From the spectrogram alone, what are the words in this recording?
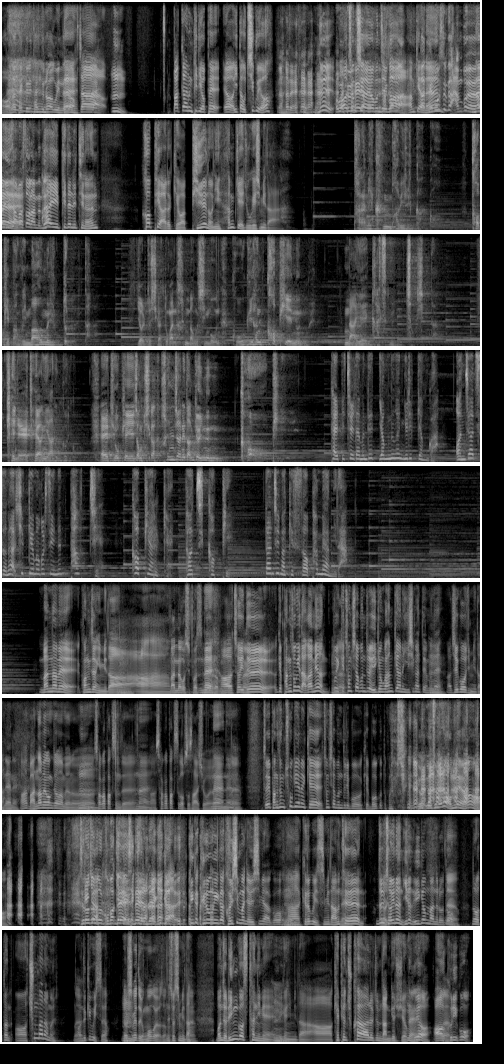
어, 나 댓글이 다시 늘어나고 있네요. 네, 자, 음. 빡가능 PD 옆에 어, 있다고 치고요. 늘 어, 왜, 어, 왜, 청취자 왜, 여러분들과 잠깐만. 나 함께하는 대본 쓴거 안 보여요. 네. 인사만 써놨는데. 하이 피델리티는 커피 아르케와 비앤원이 함께 해주고 계십니다. 바람이 큰 바위를 깎고 커피방울이 마음을 뚫는다. 12시간 동안 한 방울씩 모은 고귀한 커피의 눈물 나의 가슴을 적신다. 케냐의 태양이 아른거리고 에티오피아의 정취가 한 잔에 담겨 있는 커피. 달빛을 담은 듯 영롱한 유리병과 언제 어디서나 쉽게 먹을 수 있는 파우치 커피 아르케 더치 커피 딴지 마켓에서 판매합니다. 만남의 광장입니다. 아, 만나고 싶었습니다, 네, 여러분들. 아, 저희들 이렇게 방송이 나가면 또 이렇게 네. 청취자분들의 의견과 함께하는 이 시간 때문에 음. 아, 즐거워집니다. 네네. 아, 만남의 광장하면은 음. 사과 박스인데 네. 아, 사과 박스가 없어서 아쉬워요. 네, 네. 저희 방송 초기에는 이렇게 청취자분들이 뭐 이렇게 먹을 것도 보내주고 요, 요즘에는 없네요. 들어주는 걸 고맙게 네. 네, 네. 그러니까 그러니까 근홍이가 걸신만 열심히 하고 음. 아 그러고 있습니다. 아무튼 늘 열- 저희는 이런 의견만으로도 네. 늘 어떤 어, 충만함을 네. 어, 느끼고 있어요. 열심히 음. 해도 욕 먹어요, 저는. 네, 좋습니다. 네. 먼저 링거스타님의 음. 의견입니다. 아, 개편 축하를 좀 남겨주셨고요. 아 네. 그리고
